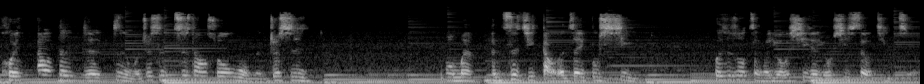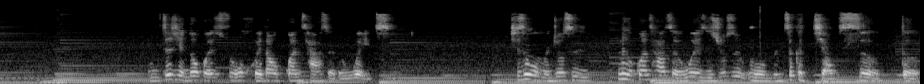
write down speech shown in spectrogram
回到这的自我，就是知道说我们就是我们自己导的这一部戏，或者是说整个游戏的游戏设计者。我们之前都会说回到观察者的位置，其实我们就是那个观察者的位置，就是我们这个角色的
